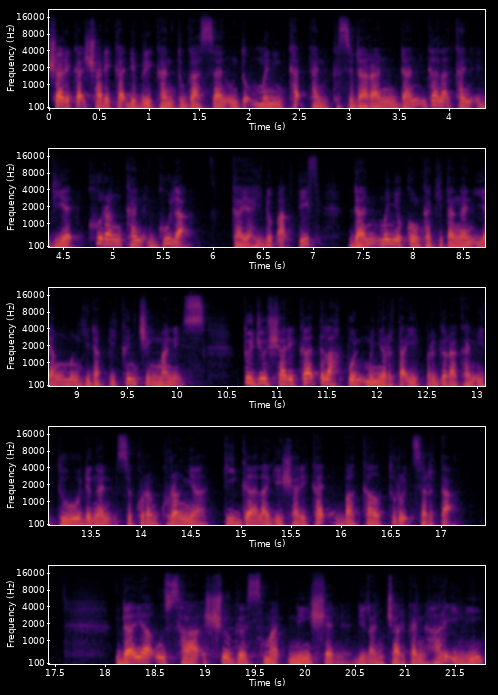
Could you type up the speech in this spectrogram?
Syarikat-syarikat diberikan tugasan untuk meningkatkan kesedaran dan galakkan diet kurangkan gula, gaya hidup aktif dan menyokong kaki tangan yang menghidapi kencing manis. Tujuh syarikat telah pun menyertai pergerakan itu dengan sekurang-kurangnya tiga lagi syarikat bakal turut serta. Daya usaha Sugar Smart Nation dilancarkan hari ini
